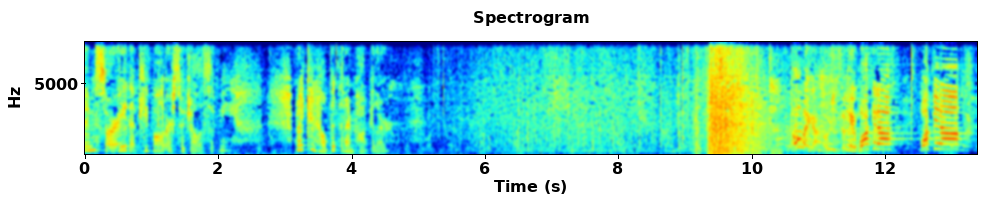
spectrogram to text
I'm sorry that people are so jealous of me. But I can't help it that I'm popular. Oh my god. Oh. Okay, walk it off. Walk it off.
